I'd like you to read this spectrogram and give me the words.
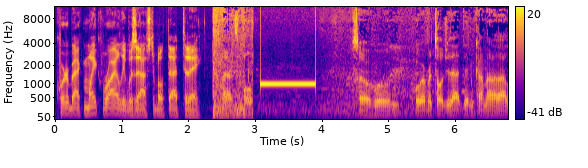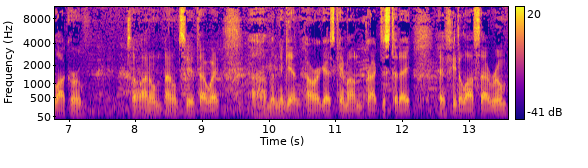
Quarterback Mike Reilly was asked about that today. That's bull. So who, whoever told you that didn't come out of that locker room. So I don't I don't see it that way. Um, and again, how our guys came out and practiced today. If he'd have lost that room,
